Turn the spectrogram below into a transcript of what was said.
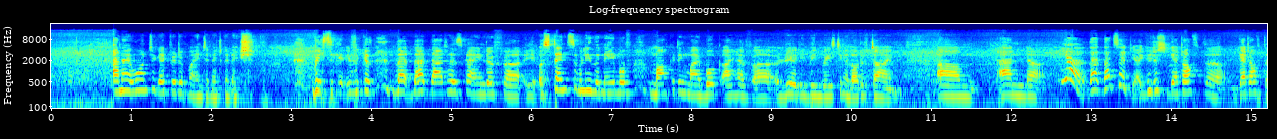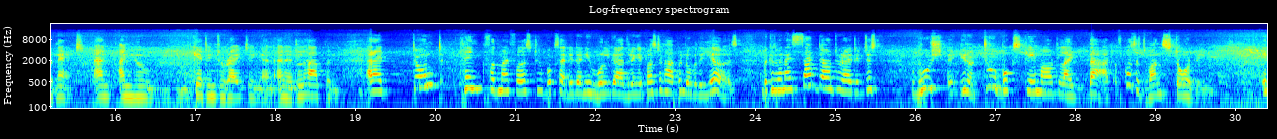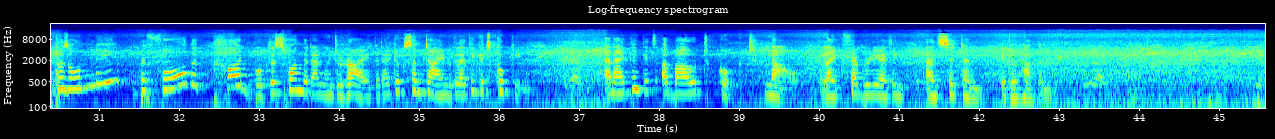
and I want to get rid of my internet connection. Basically, because that, that, that has kind of, uh, ostensibly in the name of marketing my book, I have uh, really been wasting a lot of time. Um, and uh, yeah, that, that's it. You just get off the get off the net and, and you get into writing and, and it'll happen. And I don't think for my first two books I did any wool gathering. It must have happened over the years because when I sat down to write it, just whoosh, uh, you know, two books came out like that. Of course, it's one story. It was only before the third book, this one that I'm going to write, that I took some time because I think it's cooking. And I think it's about cooked now. Like February, I think I'll sit and it'll happen.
